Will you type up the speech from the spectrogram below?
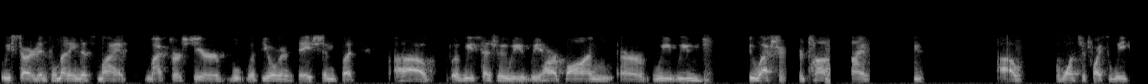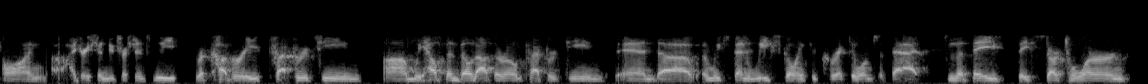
we started implementing this my my first year with the organization. But uh, we essentially we, we harp on or we, we do extra time uh, once or twice a week on uh, hydration, nutrition, sleep, recovery, prep routines. Um, we help them build out their own prep routines, and uh, and we spend weeks going through curriculums of that so that they they start to learn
